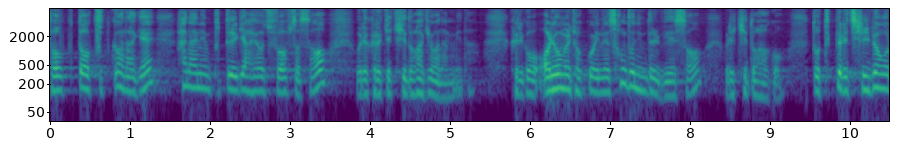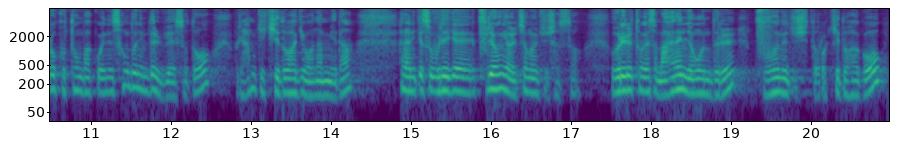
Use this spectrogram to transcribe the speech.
더욱더 굳건하게 하나님 붙들게 하여 주옵소서 우리 그렇게 기도하기 원합니다. 그리고 어려움을 겪고 있는 성도님들 위해서 우리 기도하고 또 특별히 질병으로 고통받고 있는 성도님들 위해서도 우리 함께 기도하기 원합니다. 하나님께서 우리에게 구령의 열정을 주셔서 우리를 통해서 많은 영혼들을 구원해 주시도록 기도하고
